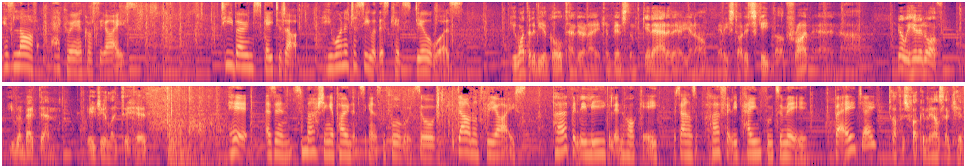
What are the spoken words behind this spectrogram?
His laugh echoing across the ice. T Bone skated up. He wanted to see what this kid's deal was. He wanted to be a goaltender, and I convinced him to get out of there, you know. And he started skating up front, and, uh, you know, we hit it off. Even back then, AJ liked to hit. Hit, as in smashing opponents against the boards or down onto the ice. Perfectly legal in hockey. It sounds perfectly painful to me. But AJ? Tough as fucking nails, that kid.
